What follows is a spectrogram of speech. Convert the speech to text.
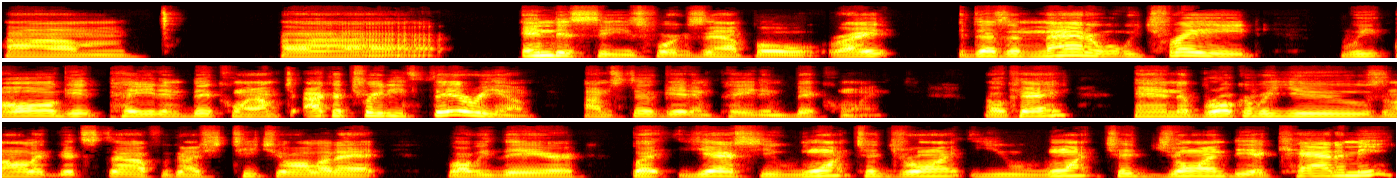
um uh indices, for example, right? It doesn't matter what we trade we all get paid in Bitcoin. I'm, I could trade Ethereum. I'm still getting paid in Bitcoin. Okay. And the broker we use and all that good stuff. We're going to teach you all of that while we're there. But yes, you want to join, you want to join the academy.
